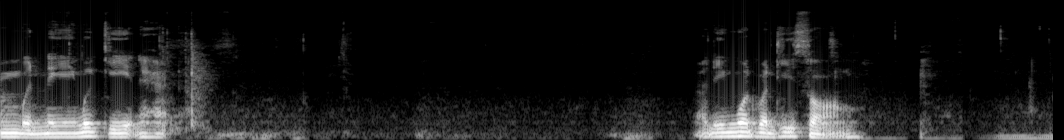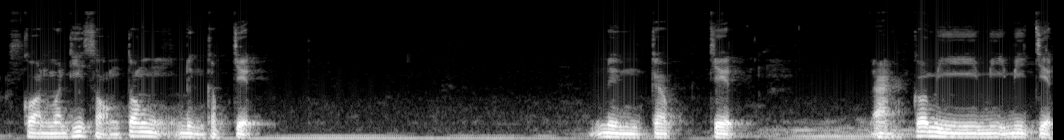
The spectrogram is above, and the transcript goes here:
ำเหมือนในเมื่อกี้นะฮะอันนี้งวดวันที่สองก่อนวันที่สองต้องหนึ่งกับเจ็ดหนึ่งกับเจ็ด อะก็มีมีมีเจ็ด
